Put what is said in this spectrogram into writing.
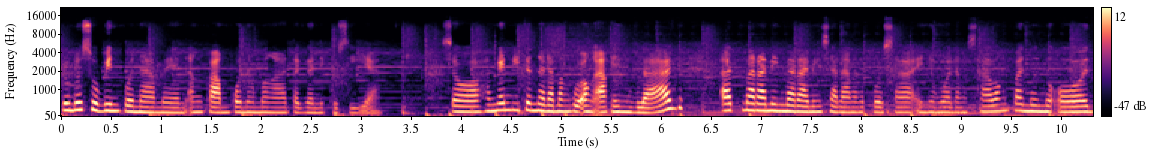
Lulusubin po namin ang kampo ng mga taga Nicosia. So hanggang dito na lamang po ang aking vlog at maraming maraming salamat po sa inyong walang sawang panunood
